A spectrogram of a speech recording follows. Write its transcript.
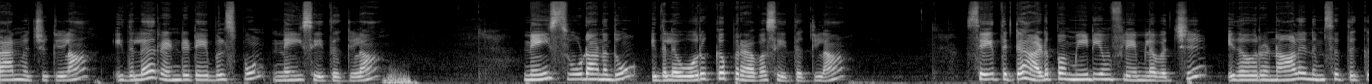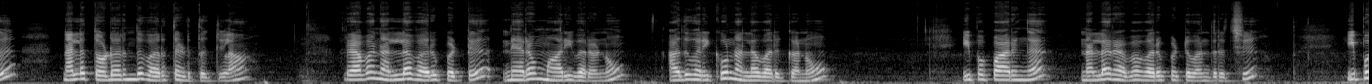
பேன் வச்சுக்கலாம். இதில் ரெண்டு டேபிள் ஸ்பூன் நெய் சேர்த்துக்கலாம். நெய் சூடானதும் இதில் ஒரு கப் ரவை சேர்த்துக்கலாம். சேர்த்துட்டு அடுப்பை மீடியம் ஃப்ளேமில் வச்சு இதை ஒரு நாலு நிமிஷத்துக்கு நல்லா தொடர்ந்து வறுத்தெடுத்துக்கலாம். ரவை நல்லா வறுப்பட்டு நிறம் மாறி வரணும். அது வரைக்கும் நல்லா வறுக்கணும். இப்போ பாருங்கள் நல்லா ரவை வறுப்பட்டு வந்துருச்சு. இப்போ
